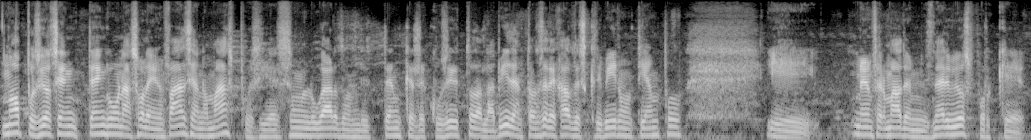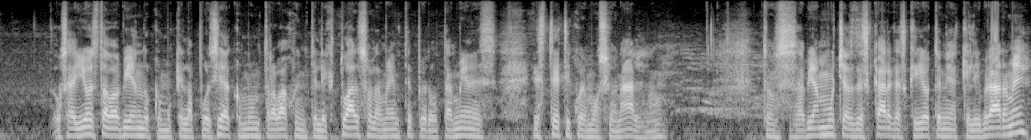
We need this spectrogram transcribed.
no, pues yo tengo una sola infancia nomás, pues y es un lugar donde tengo que recurrir toda la vida, entonces he dejado de escribir un tiempo y me he enfermado de mis nervios porque, o sea, yo estaba viendo como que la poesía como un trabajo intelectual solamente, pero también es estético emocional, ¿no? Entonces había muchas descargas que yo tenía que librarme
